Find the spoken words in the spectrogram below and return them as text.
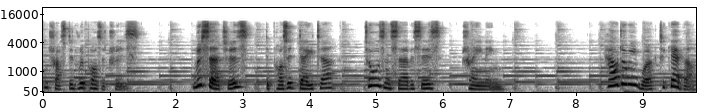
and trusted repositories. Researchers deposit data, tools and services, training. How do we work together?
